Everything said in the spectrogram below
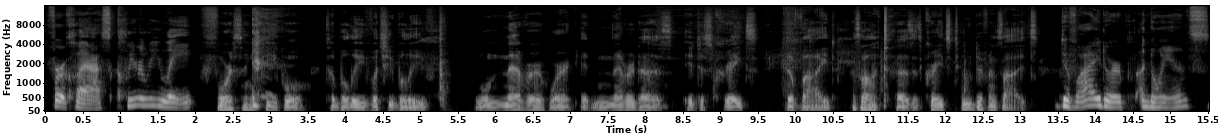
for a class clearly late. Forcing people to believe what you believe will never work. It never does. It just creates divide. That's all it does. It creates two different sides. Divide or annoyance,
